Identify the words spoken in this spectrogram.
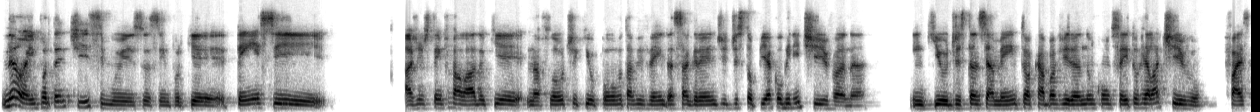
Não, é importantíssimo isso, assim, porque tem esse a gente tem falado que na Float que o povo está vivendo essa grande distopia cognitiva, né? Em que o distanciamento acaba virando um conceito relativo. Faz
